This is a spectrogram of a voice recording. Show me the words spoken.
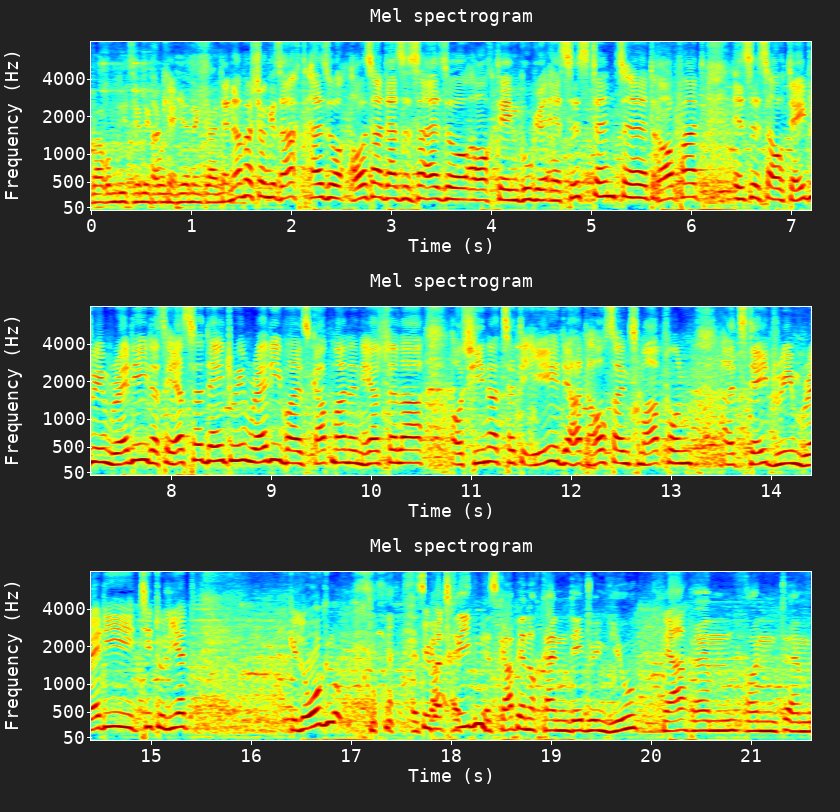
warum die Telefone Okay. hier einen kleinen... Dann haben wir schon gesagt, also außer dass es also auch den Google Assistant äh, drauf hat, ist es auch Daydream Ready, das erste Daydream Ready, weil es gab mal einen Hersteller aus China, ZTE, der hat auch sein Smartphone als Daydream Ready tituliert. Gelogen? Es Übertrieben? Es, es gab ja noch keinen Daydream View. Ja. Ähm, und ähm,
